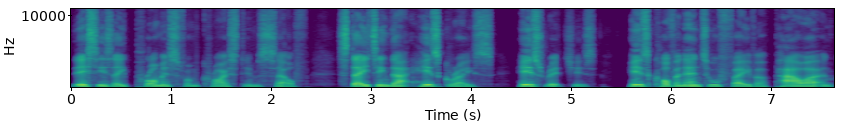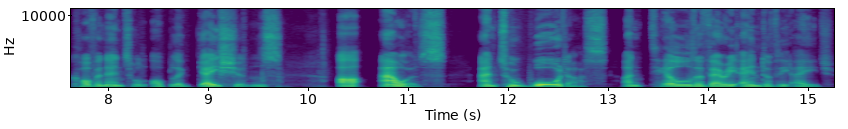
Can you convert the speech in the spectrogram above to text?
this is a promise from Christ Himself, stating that His grace, His riches, His covenantal favor, power, and covenantal obligations are ours and toward us until the very end of the age.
